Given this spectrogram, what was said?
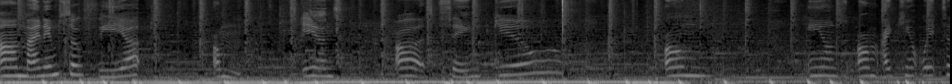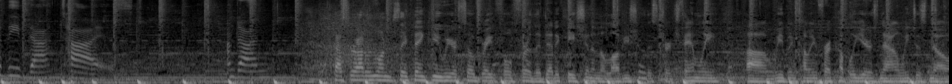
Um, my name's Sophia. Um, and uh, thank you. Um, and um, I can't wait to be baptized. I'm done. Pastor Rod, we wanted to say thank you. We are so grateful for the dedication and the love you show this church family. Um, we've been coming for a couple years now, and we just know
